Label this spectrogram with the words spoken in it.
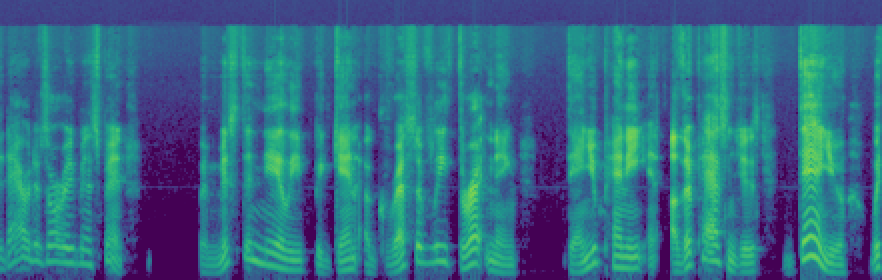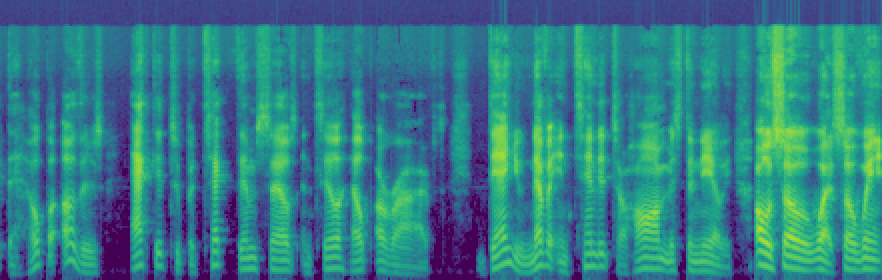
the narrative's already been spent. When Mr. Neely began aggressively threatening Daniel Penny and other passengers, Daniel, with the help of others, acted to protect themselves until help arrived. Daniel never intended to harm Mr. Neely. Oh, so what? So when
